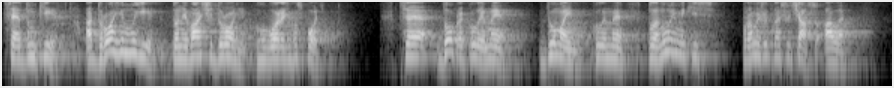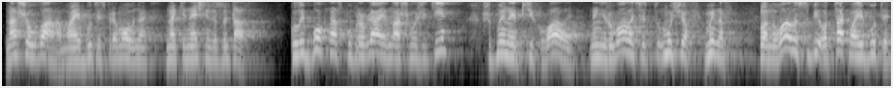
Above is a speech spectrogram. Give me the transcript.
це думки, а дороги мої то не ваші дороги, говорить Господь. Це добре, коли ми думаємо, коли ми плануємо якийсь проміжок нашого часу, але наша увага має бути спрямована на кінечний результат. Коли Бог нас поправляє в нашому житті, щоб ми не психували, не нервувалися, тому що ми планували собі, от так має бути,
